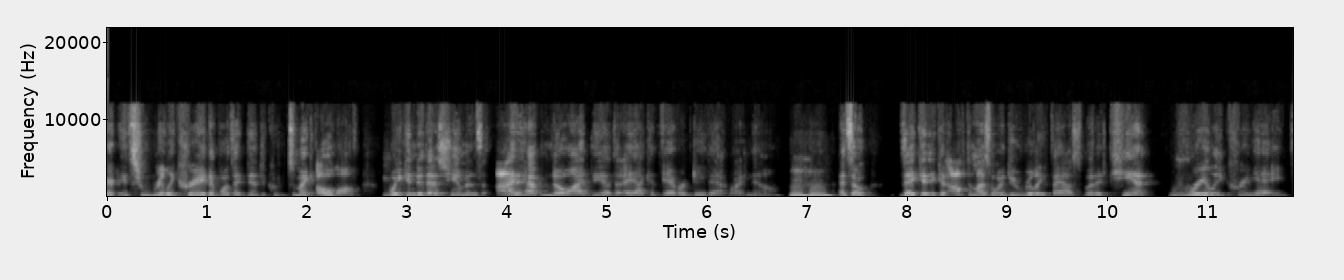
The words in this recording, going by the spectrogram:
character. It's really creative what they did to, to make Olaf. We can do that as humans. I have no idea that AI can ever do that right now. Mhm. And so they can it can optimize what we do really fast, but it can't really create,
